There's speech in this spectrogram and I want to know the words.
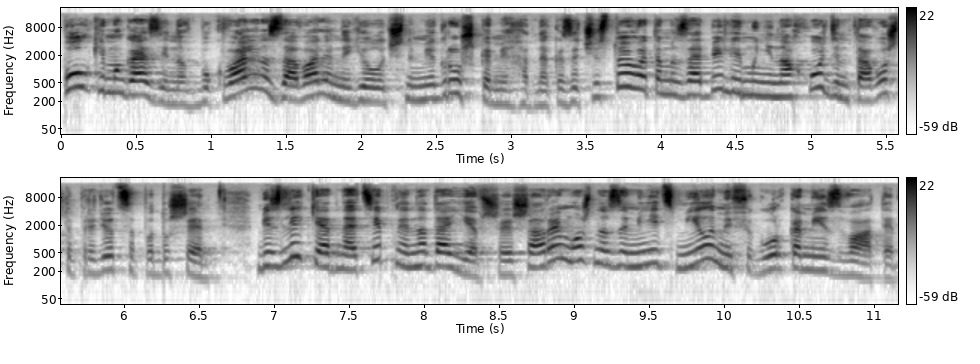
Полки магазинов буквально завалены елочными игрушками. Однако зачастую в этом изобилии мы не находим того, что придется по душе. Безликие, однотипные, надоевшие шары можно заменить милыми фигурками из ваты.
